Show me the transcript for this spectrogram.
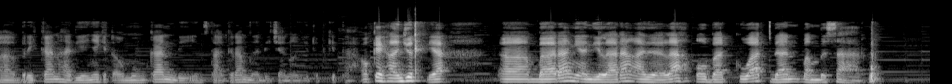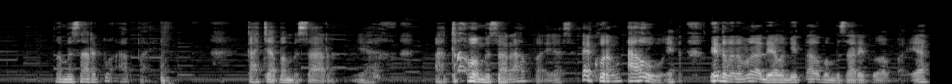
uh, berikan hadiahnya kita umumkan di Instagram dan di channel YouTube kita oke lanjut ya uh, barang yang dilarang adalah obat kuat dan pembesar. Pembesar itu apa ya? Kaca pembesar ya atau pembesar apa ya? Saya kurang tahu ya. Mungkin teman-teman ada yang lebih tahu pembesar itu apa ya.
